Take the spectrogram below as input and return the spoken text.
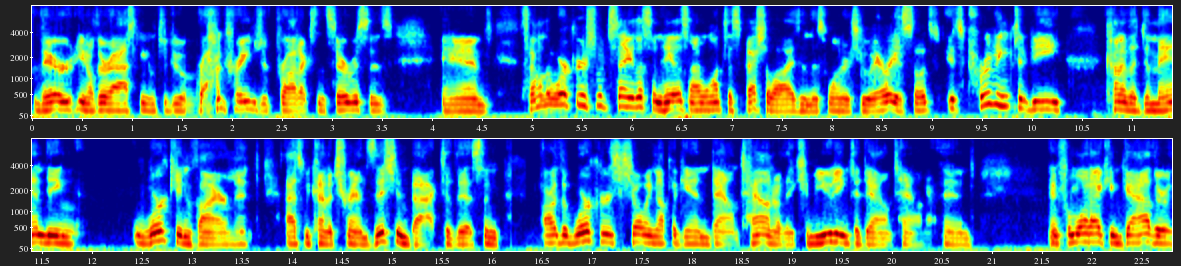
they're you know they're asking them to do a broad range of products and services. And some of the workers would say, "Listen, hey, listen, I want to specialize in this one or two areas." So it's it's proving to be kind of a demanding work environment as we kind of transition back to this. And are the workers showing up again downtown? Are they commuting to downtown? And and from what I can gather,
